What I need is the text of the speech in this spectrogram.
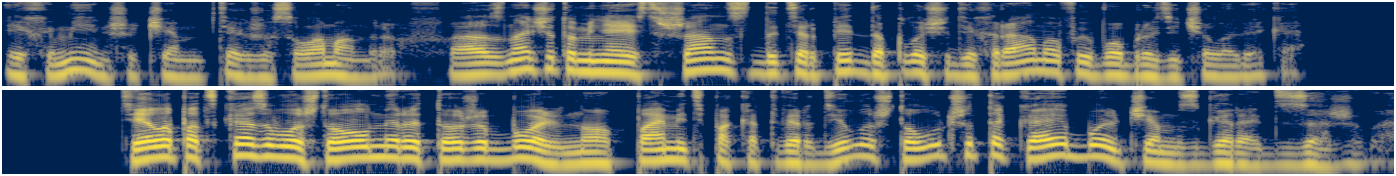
Их меньше, чем тех же саламандров. А значит, у меня есть шанс дотерпеть до площади храмов и в образе человека. Тело подсказывало, что олмеры тоже боль, но память пока твердила, что лучше такая боль, чем сгорать заживо.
